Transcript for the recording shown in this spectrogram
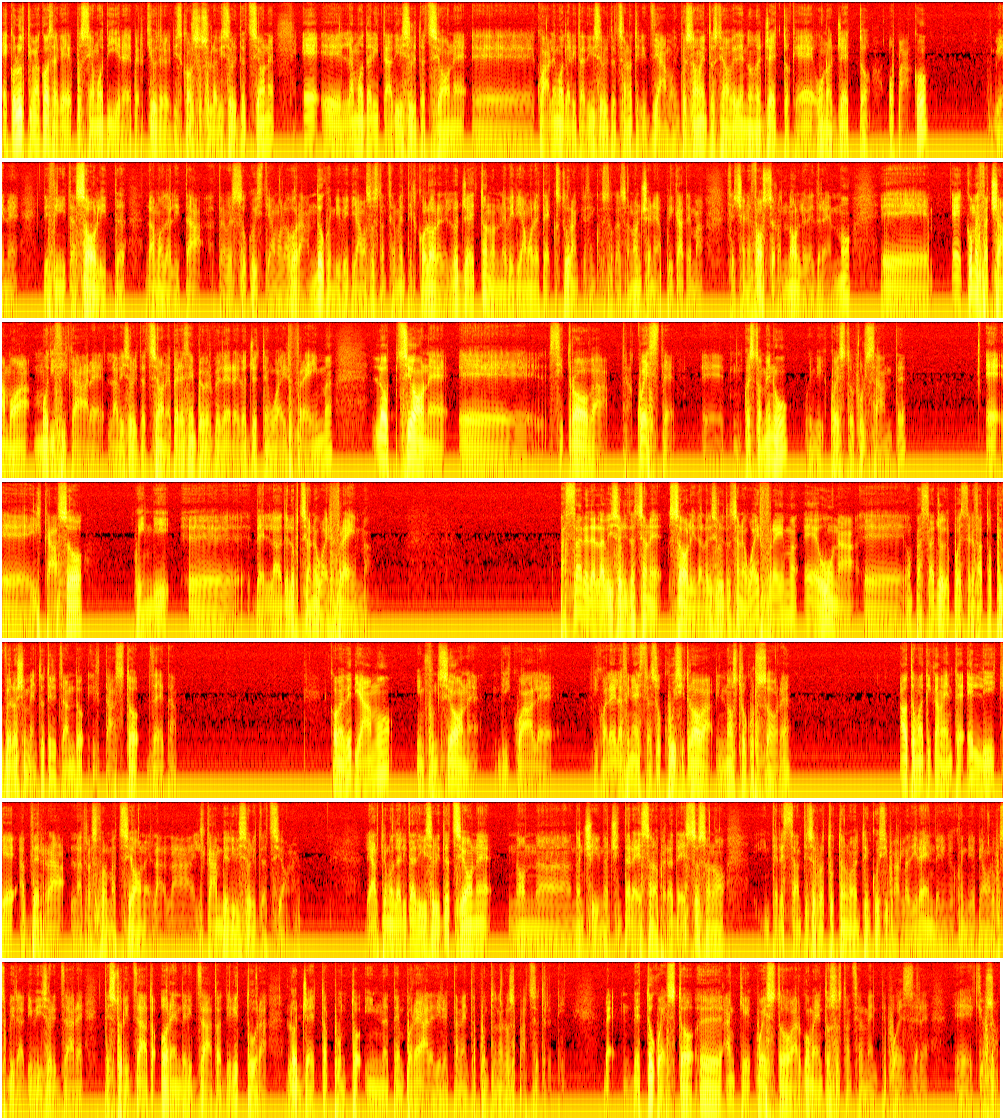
Ecco, l'ultima cosa che possiamo dire per chiudere il discorso sulla visualizzazione è eh, la modalità di visualizzazione, eh, quale modalità di visualizzazione utilizziamo. In questo momento stiamo vedendo un oggetto che è un oggetto opaco, viene definita solid la modalità attraverso cui stiamo lavorando, quindi vediamo sostanzialmente il colore dell'oggetto, non ne vediamo le texture, anche se in questo caso non ce ne applicate, ma se ce ne fossero non le vedremmo. E, e come facciamo a modificare la visualizzazione, per esempio per vedere l'oggetto in wireframe? L'opzione eh, si trova tra queste, eh, in questo menu, quindi questo pulsante, è eh, il caso quindi eh, dell'opzione wireframe passare dalla visualizzazione solida alla visualizzazione wireframe è una, eh, un passaggio che può essere fatto più velocemente utilizzando il tasto Z. Come vediamo, in funzione di quale, di qual è la finestra su cui si trova il nostro cursore, automaticamente è lì che avverrà la trasformazione, la, la, il cambio di visualizzazione. Le altre modalità di visualizzazione non, non, ci, non ci interessano per adesso, sono interessanti soprattutto nel momento in cui si parla di rendering, quindi abbiamo la possibilità di visualizzare testurizzato o renderizzato addirittura l'oggetto appunto in tempo reale direttamente appunto nello spazio 3D. Beh, detto questo, eh, anche questo argomento sostanzialmente può essere eh, chiuso.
